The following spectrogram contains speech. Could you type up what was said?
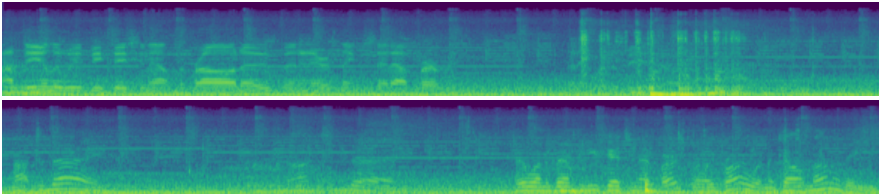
Ideally, we'd be fishing out in the broad open and everything set out perfect. That ain't where the fish are. Not today. Today. If it wouldn't have been for you catching that first one, we probably wouldn't have caught none of these.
